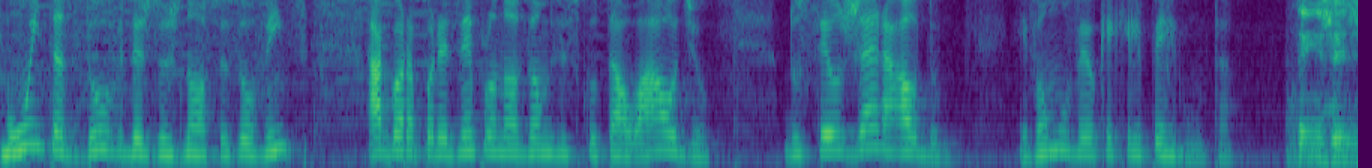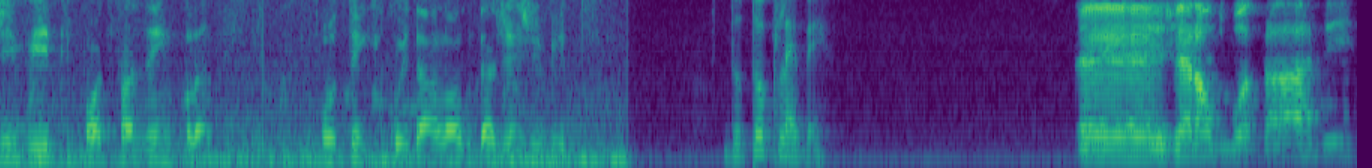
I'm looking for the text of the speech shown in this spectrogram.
muitas dúvidas dos nossos ouvintes. Agora, por exemplo, nós vamos escutar o áudio do seu Geraldo e vamos ver o que, é que ele pergunta. Tem gengivite, pode fazer implante? Ou tem que cuidar logo da gengivite? Doutor Kleber. É, Geraldo, boa tarde.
